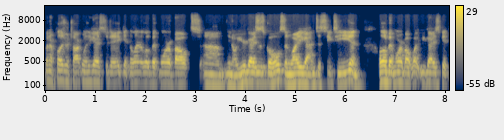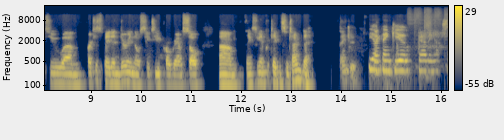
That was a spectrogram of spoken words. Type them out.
been a pleasure talking with you guys today, getting to learn a little bit more about, um, you know, your guys' goals and why you got into CTE and a little bit more about what you guys get to um, participate in during those CTE programs. So um, thanks again for taking some time today. Thank you. Yeah, Thank- thank you for having us.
